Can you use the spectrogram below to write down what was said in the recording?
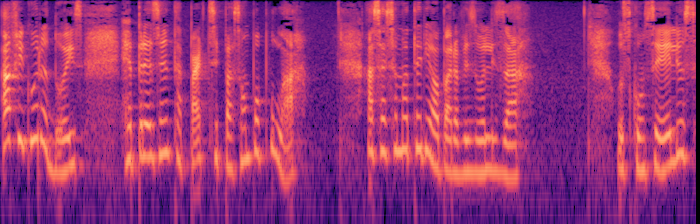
A figura 2 representa a participação popular. Acesse o material para visualizar. Os conselhos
